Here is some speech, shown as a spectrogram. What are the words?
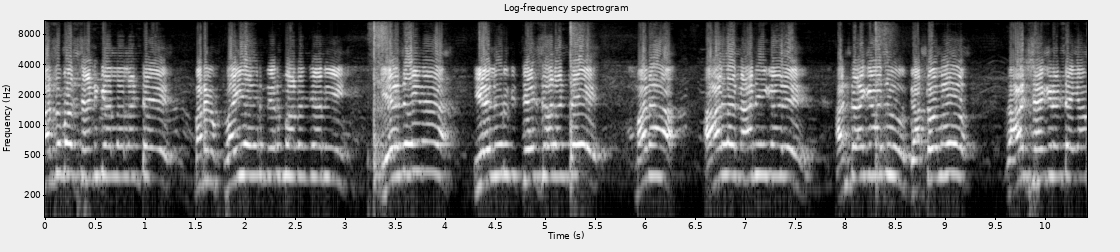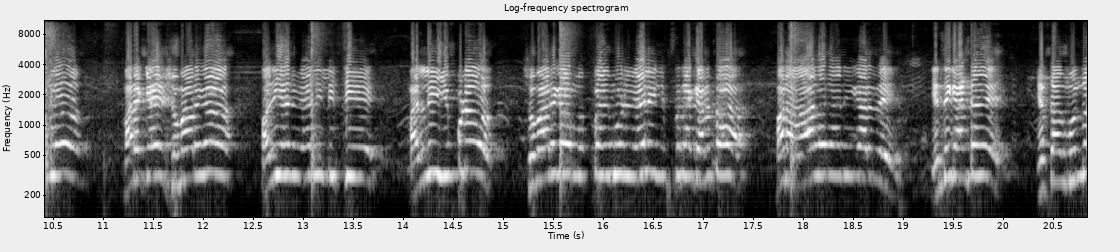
ఆటోబస్ స్టాండ్కి వెళ్ళాలంటే మనకు ఫ్లైఓవర్ నిర్మాణం కానీ ఏదైనా ఏలూరుకి చేశారంటే మన ఆళ్ళ నాని గారి. అంతేకాదు గతంలో రాజశేఖర రెడ్డి హయాంలో మనకి సుమారుగా పదిహేను వేలు ఇల్లు ఇచ్చి మళ్ళీ ఇప్పుడు సుమారుగా ముప్పై మూడు వేలు ఇస్తున్న ఘనత మన ఆళ్ళ గారిది. ఎందుకంటే ఇంతకు ముందు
